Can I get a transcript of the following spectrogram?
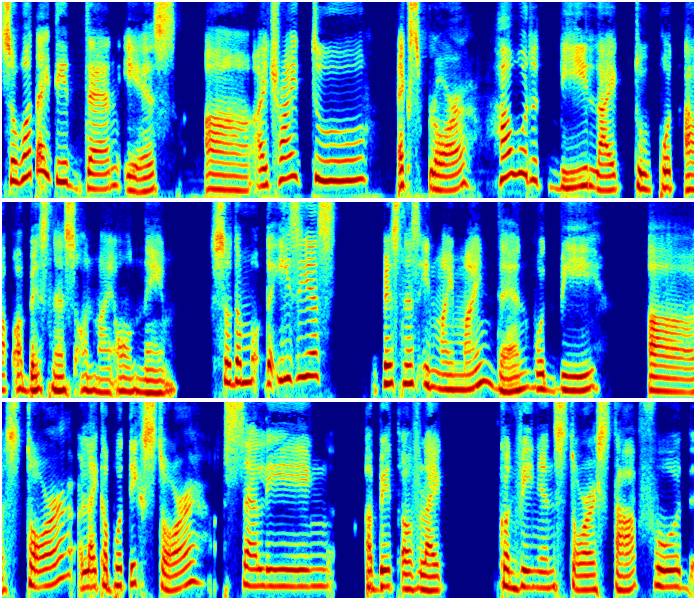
So, what I did then is uh, I tried to explore how would it be like to put up a business on my own name. So, the, the easiest business in my mind then would be a store, like a boutique store, selling a bit of like convenience store stuff, food,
